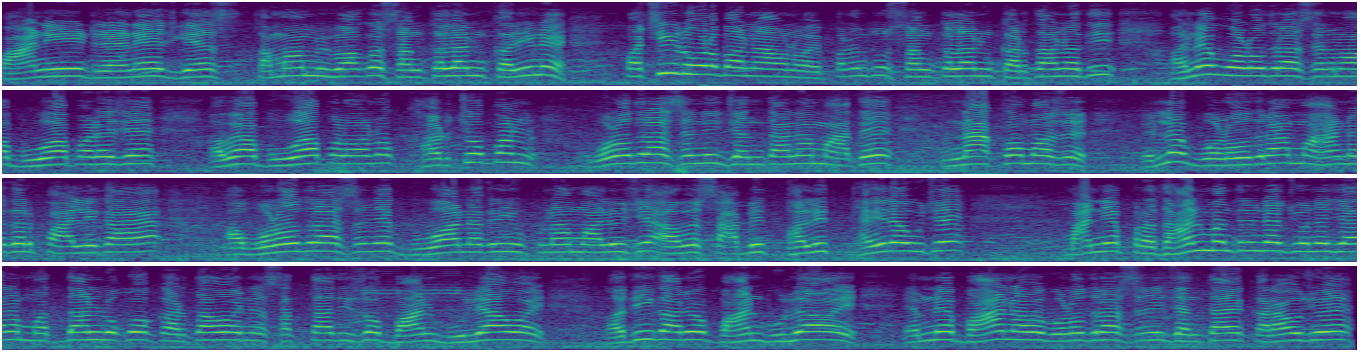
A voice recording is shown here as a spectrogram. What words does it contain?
પાણી, ડ્રેનેજ, ગેસ તમામ વિભાગો સંકલન કરીને પછી રોડ બનાવવાનો હોય, પરંતુ સંકલન કરતા નથી અને વડોદરા શહેરમાં ભૂવા પડે છે. હવે આ ભૂવા પડવાનો ખર્ચો પણ વડોદરા શહેરની જનતાના માથે નાખવામાં આવશે. એટલે વડોદરા મહાનગરપાલિકાએ આ વડોદરા શહેરને ભૂવાનગરી ઉપનામ આવ્યું છે. હવે સાબિત ફલિત થઈ રહ્યું છે. માન્ય પ્રધાનમંત્રીને જોઈને જ્યારે મતદાન લોકો કરતા હોય ને સત્તાધીશો ભાન ભૂલ્યા હોય, અધિકારીઓ ભાન ભૂલ્યા હોય, એમને ભાન હવે વડોદરા શહેરની જનતાએ કરાવવું જોઈએ.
